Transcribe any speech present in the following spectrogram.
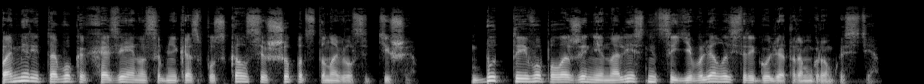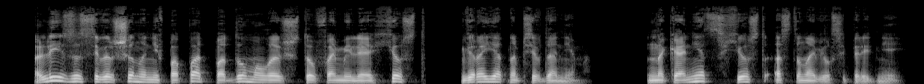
По мере того, как хозяин особняка спускался, шепот становился тише. Будто его положение на лестнице являлось регулятором громкости. Лиза совершенно не в попад подумала, что фамилия Хёст, вероятно, псевдоним. Наконец Хёст остановился перед ней.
